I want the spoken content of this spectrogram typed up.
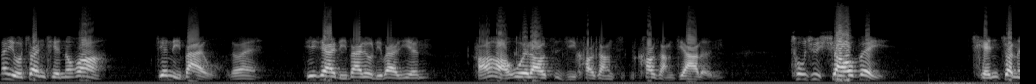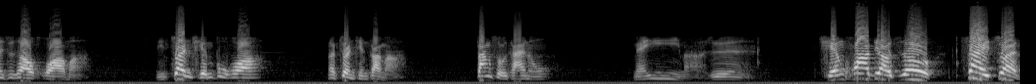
那有赚钱的话，今天礼拜五对不对？接下来礼拜六、礼拜天。好好慰劳自己，犒赏犒赏家人，出去消费，钱赚了就是要花嘛。你赚钱不花，那赚钱干嘛？当守财奴，没意义嘛，是不是？钱花掉之后再赚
